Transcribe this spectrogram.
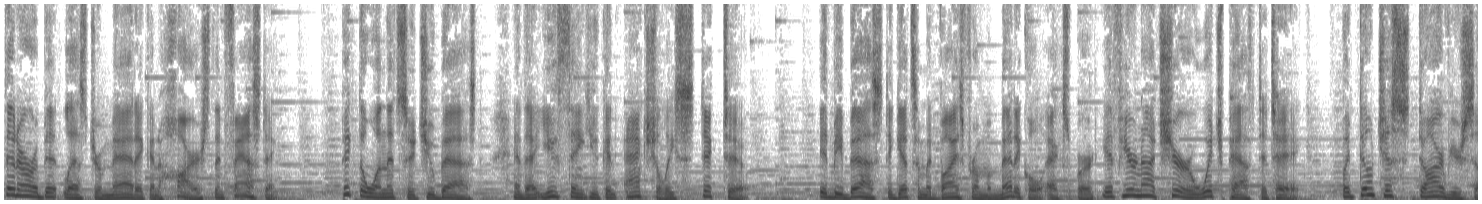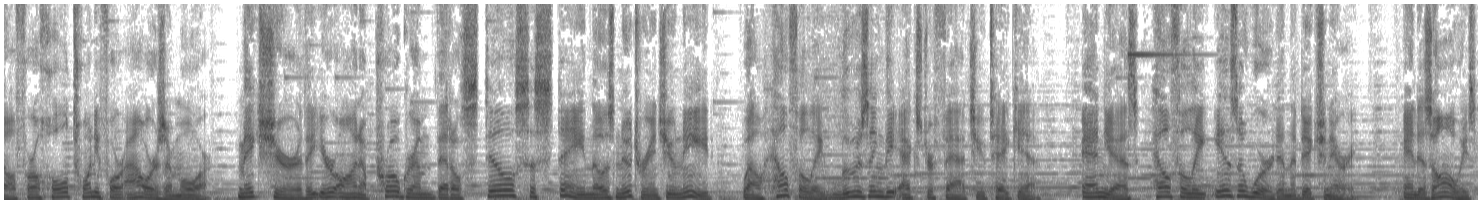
that are a bit less dramatic and harsh than fasting. Pick the one that suits you best and that you think you can actually stick to. It'd be best to get some advice from a medical expert if you're not sure which path to take. But don't just starve yourself for a whole 24 hours or more. Make sure that you're on a program that'll still sustain those nutrients you need while healthily losing the extra fats you take in. And yes, healthily is a word in the dictionary. And as always,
